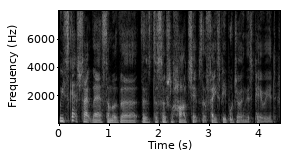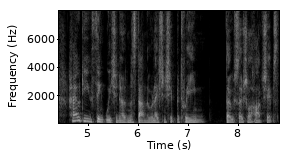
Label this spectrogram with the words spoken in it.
We've sketched out there some of the, the, the, social hardships that face people during this period. How do you think we should understand the relationship between those social hardships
